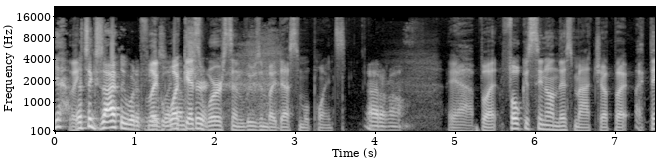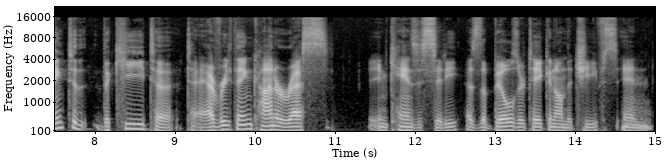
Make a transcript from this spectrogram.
yeah, Like- that's exactly what it feels Like, like. what I'm gets sure. worse than losing by decimal points? I don't know. Yeah, but focusing on this matchup, I, I think to the key to to everything kind of rests in Kansas City as the Bills are taking on the Chiefs in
